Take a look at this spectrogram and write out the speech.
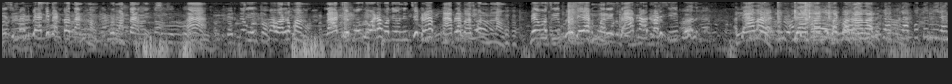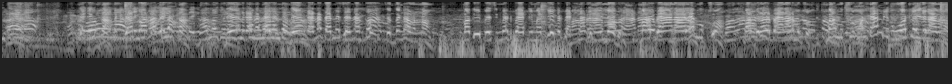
ఈ సిమెంట్ ఫ్యాక్టరీ పెట్టొద్దు అంటున్నాం ఇప్పుడు మొత్తానికి. వాళ్ళకోము రాత్రి పొగులు కూడా ఉదయం నుంచి ఇక్కడ కాపలా కాసుకొని ఉంటున్నాం మేము సీపులు చేయం మరి. సాధన మరి సీపులు తేవాలి చేపలన్నీ పట్టుకొని రావాలి. దేనికన్నా ధర్నా చేయడానికి సిద్ధంగా ఉన్నాం. మాకు ఈ సిమెంట్ ఫ్యాక్టరీ మట్టి ఇక్కడ పెట్టడానికి వీల్లేదు మా ప్రాణాలే ముఖ్యం. మా పిల్లల ప్రాణాలే ముఖ్యం. మా ముఖ్యం ఉంటే మీకు ఓట్లు వేయగలము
